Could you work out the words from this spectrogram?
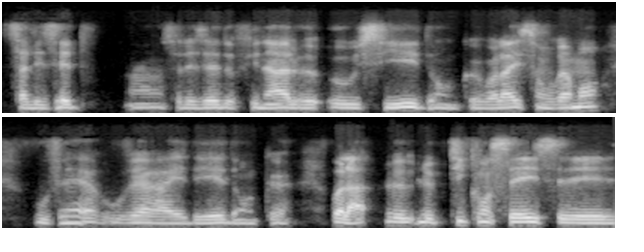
ça les aide. Hein, ça les aide au final eux aussi. Donc euh, voilà, ils sont vraiment ouverts, ouverts à aider. Donc euh, voilà, le, petit conseil, c'est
